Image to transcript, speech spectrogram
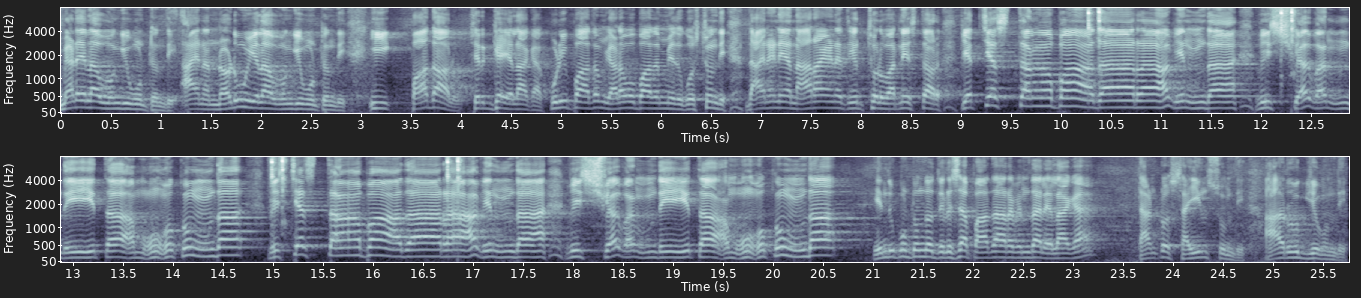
మెడ ఇలా వంగి ఉంటుంది ఆయన నడుము ఇలా వంగి ఉంటుంది. ఈ పాదాలు సరిగ్గా ఇలాగా కుడి పాదం ఎడవ పాదం మీదకి వస్తుంది. దానినే నారాయణ తీర్థులు వర్ణిస్తారు. వ్యత్యస్తాపాదార వింద విశ్వవందిత ముకుంద విశ్చస్తాపాదార వింద విశ్వవందీతముకుంద ఎందుకుంటుందో తెలుసా? పాదార విందాలు ఎలాగా? దాంట్లో సైన్స్ ఉంది ఆరోగ్యం ఉంది.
